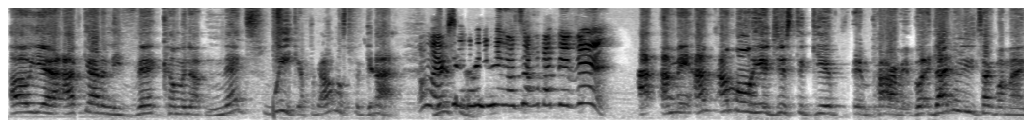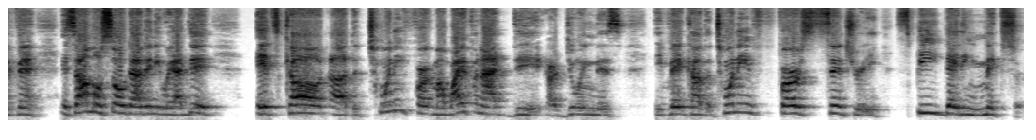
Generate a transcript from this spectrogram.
Oh yeah, I've got an event coming up next week. I forgot, I almost forgot. I'm like, Listen, you ain't gonna talk about the event. I, I mean, I'm, I'm on here just to give empowerment, but I do need to talk about my event. It's almost sold out anyway. I did. It's called uh, the 21st. My wife and I did are doing this event called the 21st Century Speed Dating Mixer.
